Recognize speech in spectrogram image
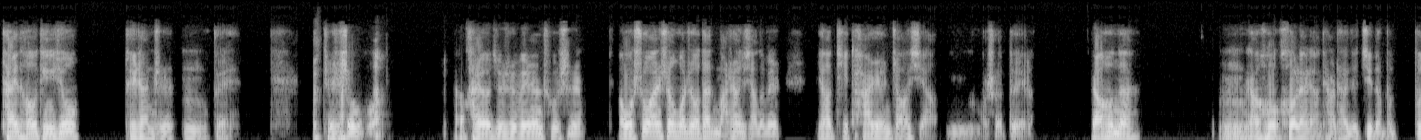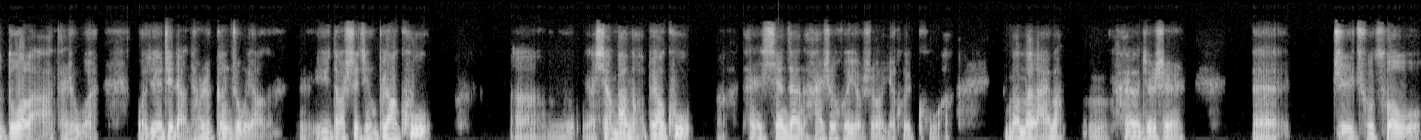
抬头挺胸，腿站直。嗯，对，这是生活。啊，还有就是为人处事啊。我说完生活之后，他马上就想到为要替他人着想。嗯，我说对了。然后呢，嗯，然后后来两条他就记得不不多了啊。但是我我觉得这两条是更重要的。遇到事情不要哭啊，要想办法不要哭啊。但是现在呢，还是会有时候也会哭啊。慢慢来吧，嗯，还有就是，呃，指出错误，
